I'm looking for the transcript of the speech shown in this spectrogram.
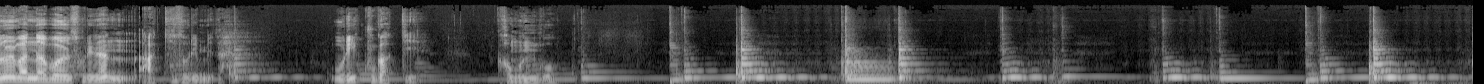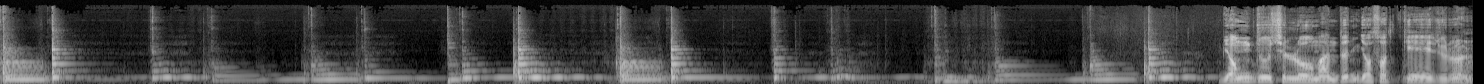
오늘 만나볼 소리는 악기 소리입니다. 우리 국악기. 검은고 명주실로 만든 여섯 개의 줄을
